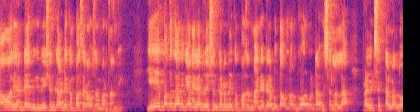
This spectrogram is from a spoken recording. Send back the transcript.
కావాలి అంటే మీకు రేషన్ కార్డే కంపల్సరీ అవసరం పడుతుంది. ఏ పథకానికైనా కానీ రేషన్ కార్డు అనేది కంపల్సరీ మ్యాండేటరీ అడుగుతూ ఉన్నారు గవర్నమెంట్ ఆఫీసులల్లో ప్రైవేట్ సెక్టర్లలో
